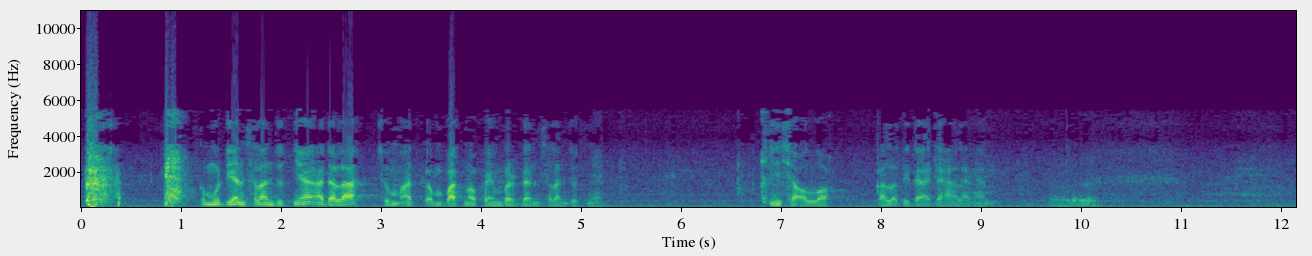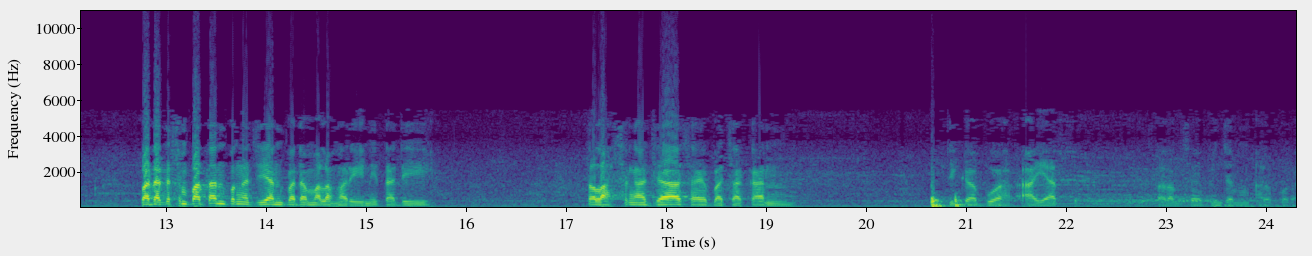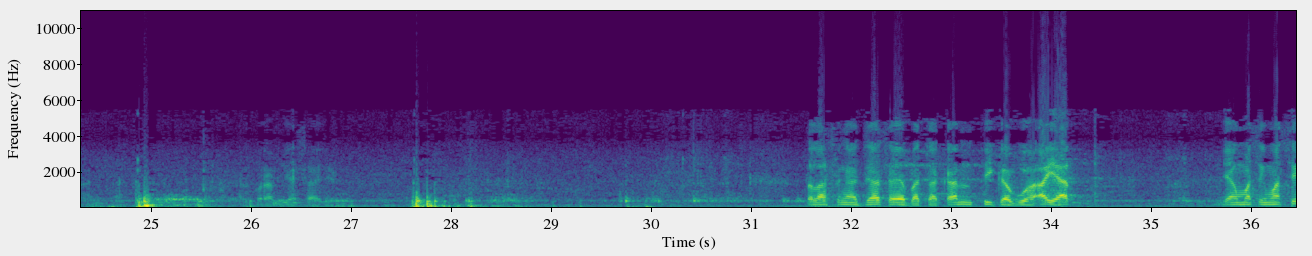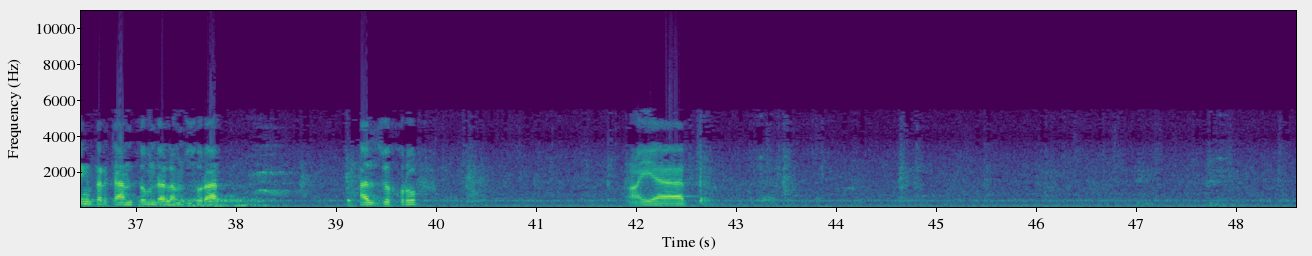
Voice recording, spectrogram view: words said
Kemudian selanjutnya adalah Jumat keempat November dan selanjutnya. Insya Allah kalau tidak ada halangan. Pada kesempatan pengajian pada malam hari ini tadi telah sengaja saya bacakan tiga buah ayat. Tolong saya pinjam Al-Quran. Al-Quran biasa aja. Telah sengaja saya bacakan tiga buah ayat yang masing-masing tercantum dalam surat Az-Zukhruf ayat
